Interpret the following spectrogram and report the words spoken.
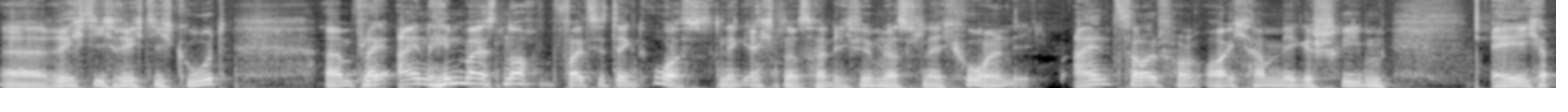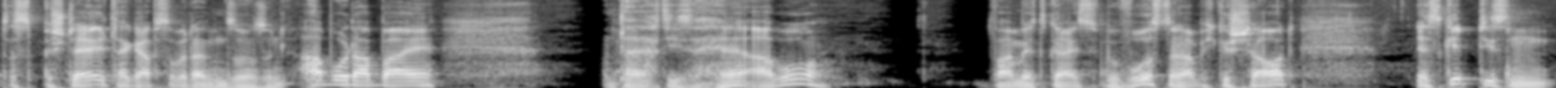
Äh, richtig, richtig gut. Ähm, vielleicht ein Hinweis noch, falls ihr denkt, oh, das klingt echt interessant, ich will mir das vielleicht holen. Ein, zwei Leute von euch haben mir geschrieben, ey, ich habe das bestellt, da gab es aber dann so, so ein Abo dabei. Und da dachte ich so, hä, Abo? War mir jetzt gar nicht so bewusst. Dann habe ich geschaut. Es gibt diesen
